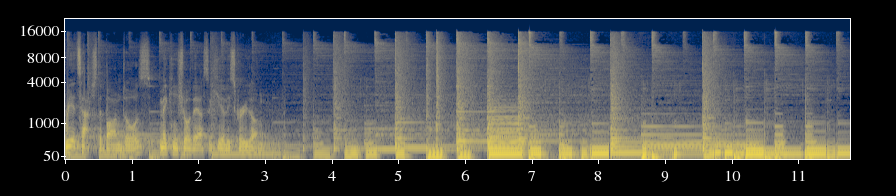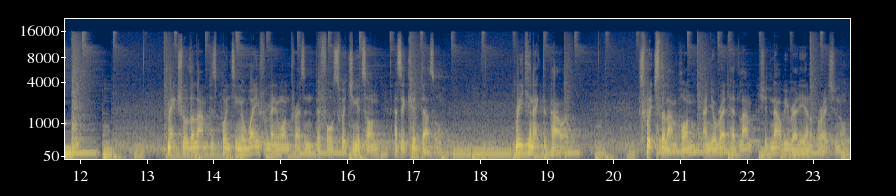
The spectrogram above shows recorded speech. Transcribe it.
Reattach the barn doors, making sure they are securely screwed on. Make sure the lamp is pointing away from anyone present before switching it on, as it could dazzle. Reconnect the power. Switch the lamp on, and your redhead lamp should now be ready and operational.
